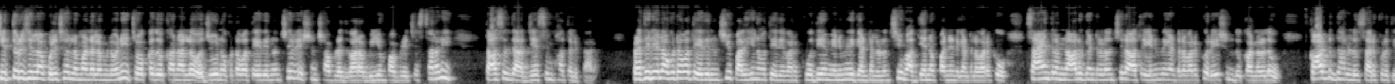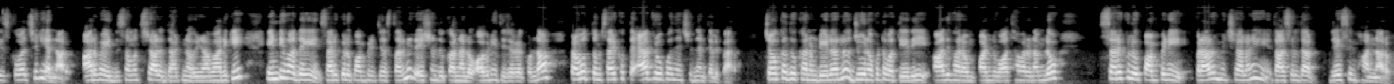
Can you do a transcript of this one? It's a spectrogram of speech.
చిత్తూరు జిల్లా పులిచెర్ల మండలంలోని చౌక దుకాణాల్లో జూన్ ఒకటవ తేదీ నుంచి రేషన్ షాపుల ద్వారా బియ్యం పంపిణీ చేస్తారని తహసీల్దార్ జయసింహ తెలిపారు. ప్రతి నెల ఒకటవ తేదీ నుంచి పదిహేనవ తేదీ వరకు ఉదయం ఎనిమిది గంటల నుంచి మధ్యాహ్నం పన్నెండు గంటల వరకు సాయంత్రం నాలుగు గంటల నుంచి రాత్రి ఎనిమిది గంటల వరకు రేషన్ దుకాణాలలో కార్డుదారులు సరుకులు తీసుకోవచ్చని అన్నారు. అరవై ఐదు సంవత్సరాలు దాటిన వారికి ఇంటి వద్ద సరుకులు పంపిణీ చేస్తారని రేషన్ దుకాణాల్లో అవినీతి జరగకుండా ప్రభుత్వం సరికొత్త యాప్ రూపొందించిందని తెలిపారు. చౌక దుకాణం డీలర్లు జూన్ ఒకటవ తేదీ ఆదివారం పండు వాతావరణంలో సరుకులు పంపిణీ ప్రారంభించాలని తహసీల్దార్ జయసింహ అన్నారు.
